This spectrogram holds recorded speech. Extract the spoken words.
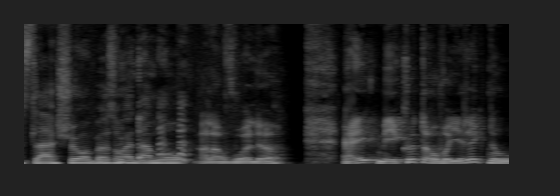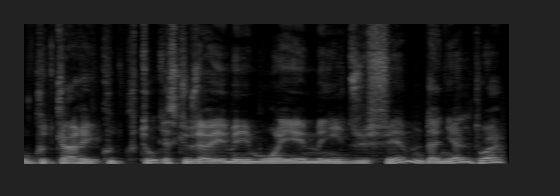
Slasher ont besoin d'amour. Alors voilà. Hey, mais écoute, on va y aller avec nos coups de cœur et coups de couteau. Qu'est-ce que vous avez aimé et moins aimé du film? Daniel, toi?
